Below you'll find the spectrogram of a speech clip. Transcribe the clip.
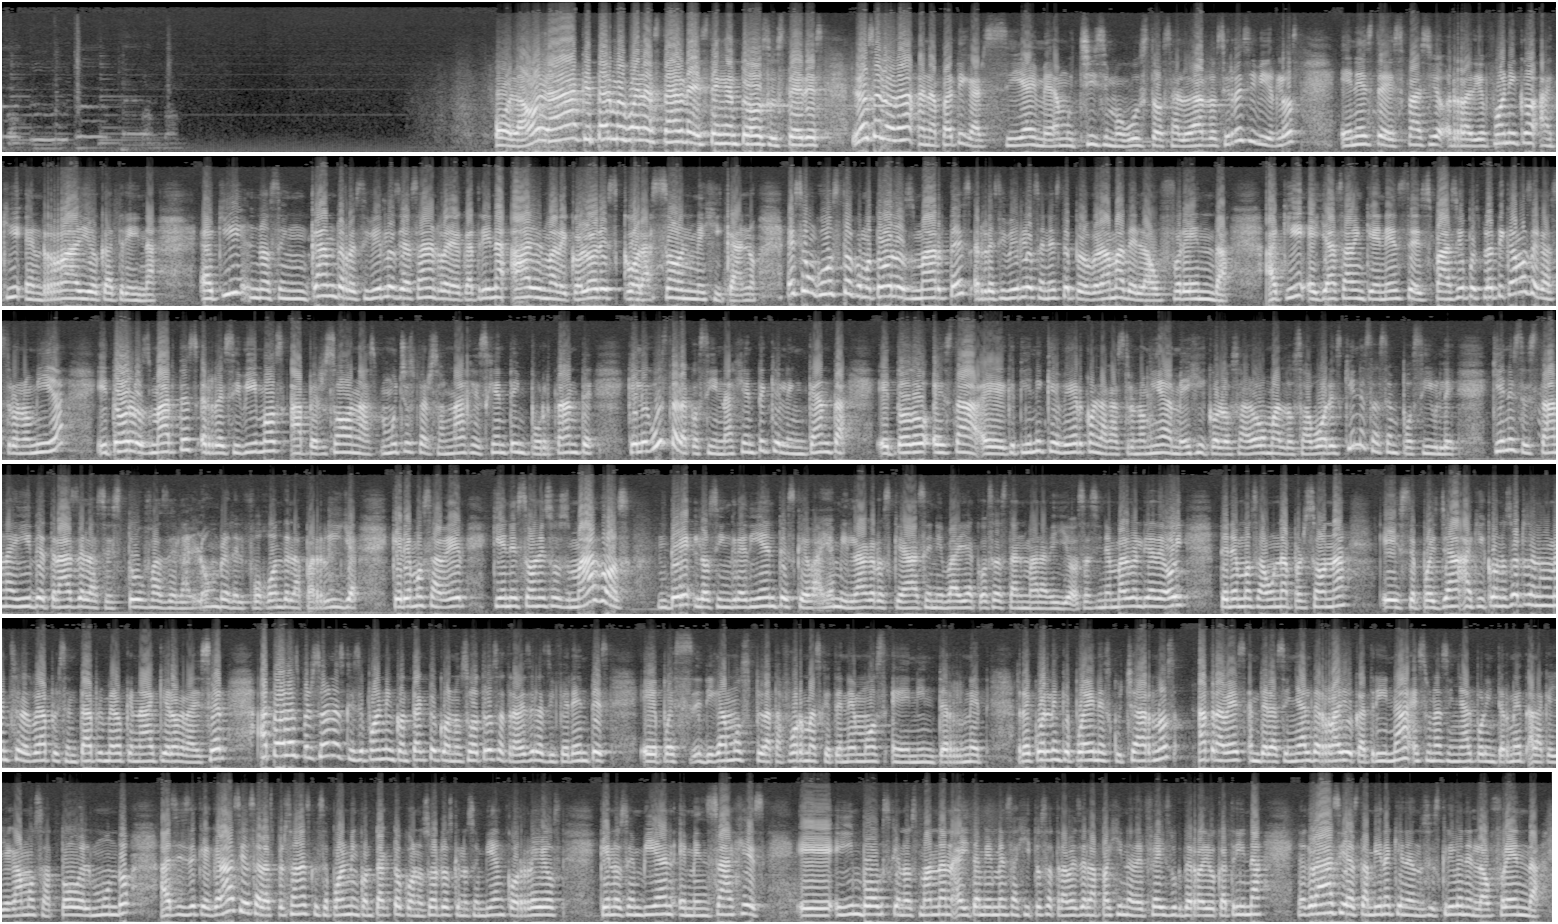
Hola, hola, ¿qué tal? Muy buenas tardes, tengan todos ustedes. Los saluda Ana Patti García y me da muchísimo gusto saludarlos y recibirlos en este espacio radiofónico aquí en Radio Catrina. Aquí nos encanta recibirlos, ya saben, Radio Catrina, alma de colores, corazón mexicano. Es un gusto, como todos los martes, recibirlos en este programa de la ofrenda. Aquí eh, ya saben que en este espacio pues platicamos de gastronomía y todos los martes recibimos a personas muchos personajes, gente importante que le gusta la cocina, gente que le encanta eh, todo esta eh, que tiene que ver con la gastronomía de México, los aromas, los sabores, quiénes hacen posible, quiénes están ahí detrás de las estufas, de la lumbre, del fogón, de la parrilla. Queremos saber quiénes son esos magos de los ingredientes que vaya milagros que hacen y vaya cosas tan maravillosas. Sin embargo, el día de hoy tenemos a una persona, este, pues ya aquí con nosotros. En un momento se las voy a presentar. Primero que nada, quiero agradecer a todas las personas que se ponen en contacto con nosotros a través de las diferentes, eh, pues digamos, plataformas que tenemos en internet. Recuerden que pueden escucharnos a través de la señal de Radio Catrina. Es una señal por internet a la que llegamos a todo el mundo. Así es de que gracias a las personas que se ponen en contacto con nosotros, que nos envían correos, que nos envían eh, mensajes, eh, inbox, que nos mandan ahí también mensajitos a través de la página de Facebook de Radio Catrina. Gracias también a quienes nos escriben en la ofrenda.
